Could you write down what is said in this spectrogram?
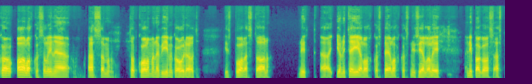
kun A-lohkossa oli ne SM top 3 ne viime kaudet, ja sit puolestaan nyt äh, Joni Teija lohkos, B-lohkos, niin siellä oli Nipakos, SP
